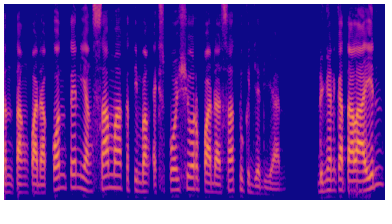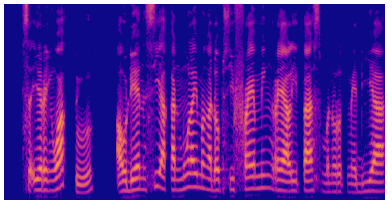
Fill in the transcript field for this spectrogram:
tentang pada konten yang sama ketimbang exposure pada satu kejadian. Dengan kata lain, Seiring waktu, audiensi akan mulai mengadopsi framing realitas menurut media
